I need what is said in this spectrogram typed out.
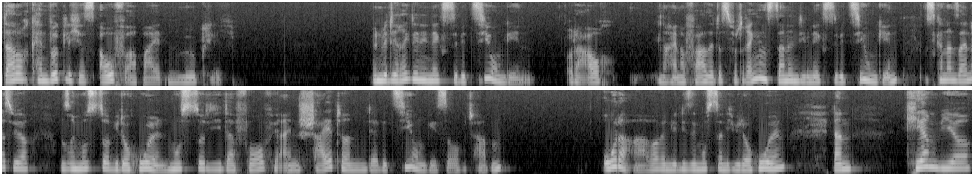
dadurch kein wirkliches Aufarbeiten möglich. Wenn wir direkt in die nächste Beziehung gehen oder auch nach einer Phase des Verdrängens dann in die nächste Beziehung gehen, es kann dann sein, dass wir unsere Muster wiederholen, Muster, die davor für ein Scheitern der Beziehung gesorgt haben. Oder aber, wenn wir diese Muster nicht wiederholen, dann kehren wir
